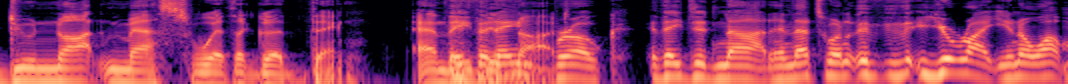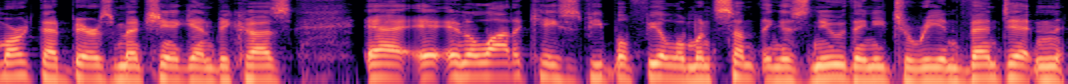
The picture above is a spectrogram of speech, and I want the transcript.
do not mess with a good thing and they if it ain't not. broke, they did not, and that's one. You're right. You know what, Mark? That bears mentioning again because uh, in a lot of cases, people feel that when something is new, they need to reinvent it. And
